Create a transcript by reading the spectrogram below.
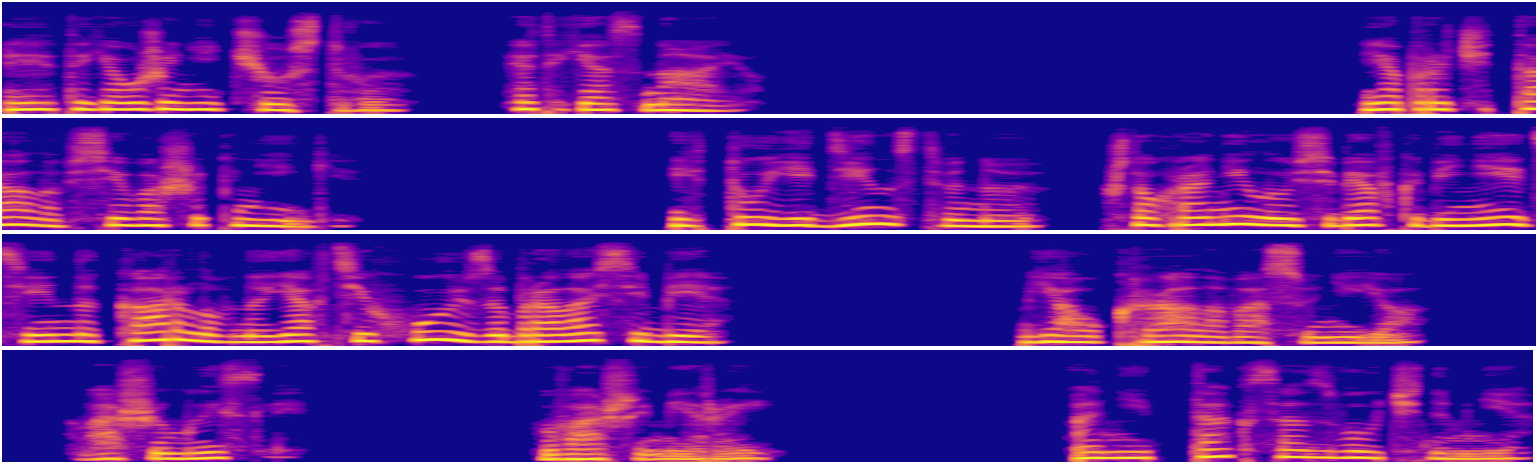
И это я уже не чувствую, это я знаю. Я прочитала все ваши книги, и ту единственную, что хранила у себя в кабинете Инна Карловна, я втихую забрала себе. Я украла вас у нее, ваши мысли, ваши миры. Они так созвучны мне.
